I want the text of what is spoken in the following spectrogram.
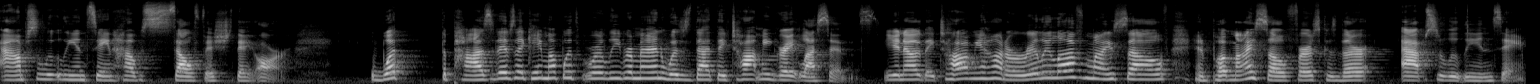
absolutely insane how selfish they are. What the positives I came up with for Libra men was that they taught me great lessons. You know, they taught me how to really love myself and put myself first because they're absolutely insane.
